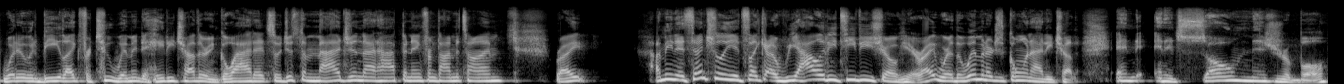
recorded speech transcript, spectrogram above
what it would be like for two women to hate each other and go at it. So just imagine that happening from time to time, right? I mean, essentially, it's like a reality TV show here, right? Where the women are just going at each other. And, and it's so miserable.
